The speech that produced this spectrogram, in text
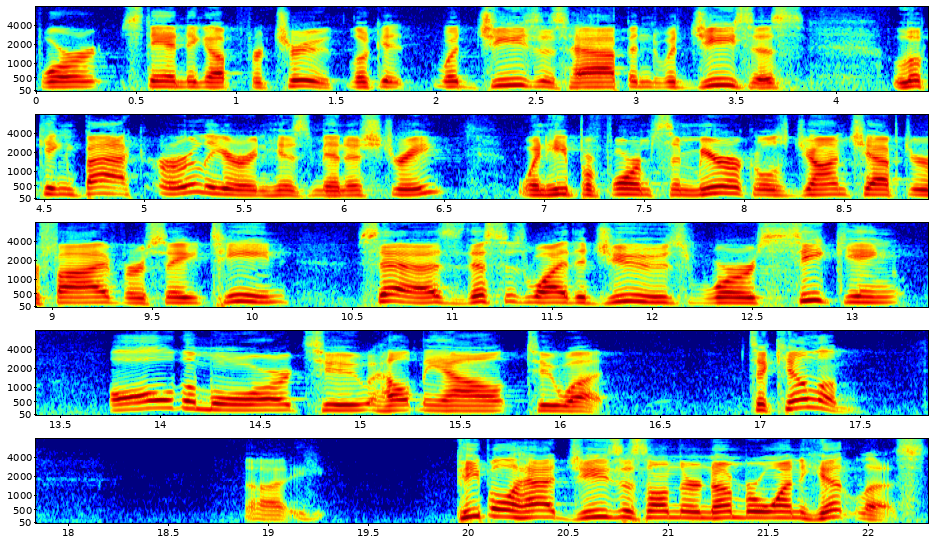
for standing up for truth. Look at what Jesus happened with Jesus. Looking back earlier in his ministry, when he performed some miracles, John chapter 5, verse 18 says, This is why the Jews were seeking all the more to help me out to what? To kill him. Uh, people had Jesus on their number one hit list.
